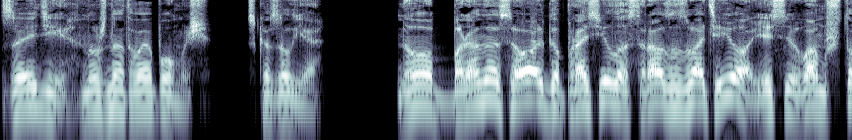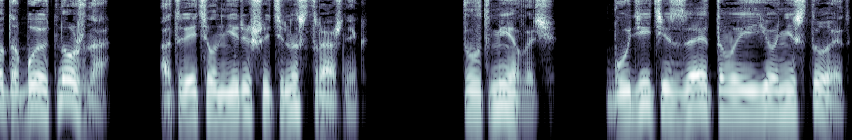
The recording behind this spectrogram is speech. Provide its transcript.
«Зайди, нужна твоя помощь», — сказал я. «Но баронесса Ольга просила сразу звать ее, если вам что-то будет нужно», — ответил нерешительно стражник. «Тут мелочь. Будить из-за этого ее не стоит.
